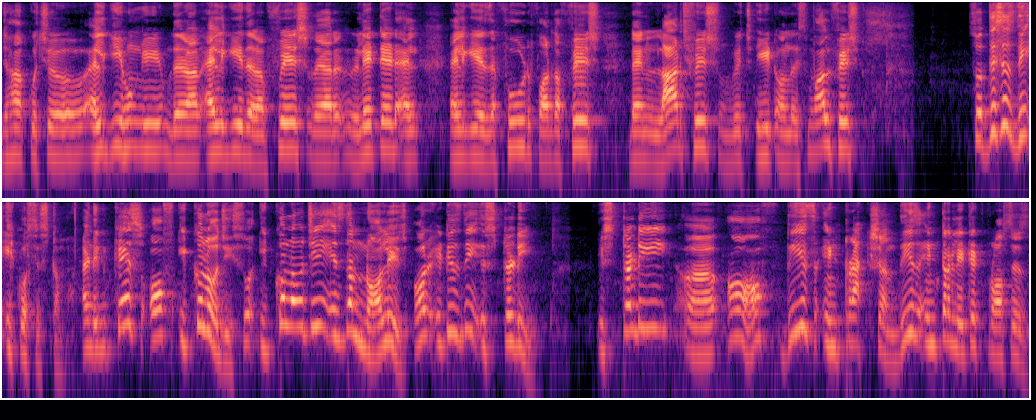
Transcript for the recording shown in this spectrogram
जहाँ कुछ एल्गी होंगी there are algae there are fish they are related algae is a food for the fish then large fish which eat on the small fish So this is the ecosystem and in case of ecology, so ecology is the knowledge or it is the study study uh, of these interaction these interrelated process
